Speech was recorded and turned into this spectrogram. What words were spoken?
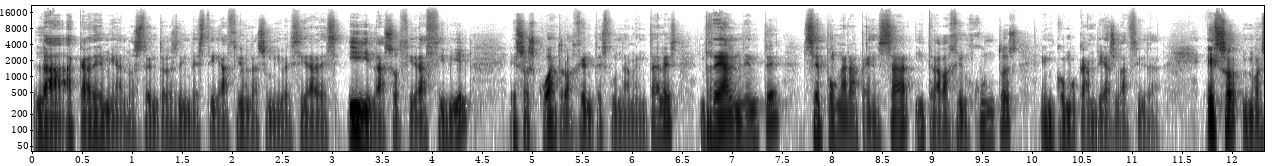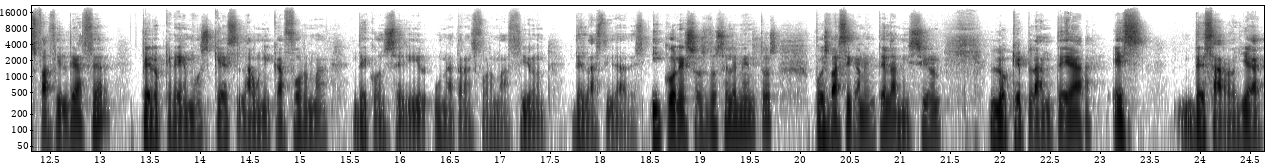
la academia, los centros de investigación, las universidades y la sociedad civil, esos cuatro agentes fundamentales, realmente se pongan a pensar y trabajen juntos en cómo cambiar la ciudad. Eso no es fácil de hacer, pero creemos que es la única forma de conseguir una transformación de las ciudades. Y con esos dos elementos, pues básicamente la misión lo que plantea es desarrollar.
